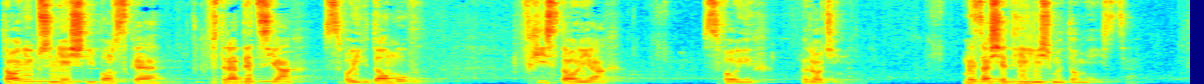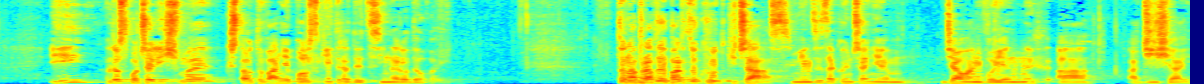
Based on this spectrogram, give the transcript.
To oni przynieśli Polskę w tradycjach swoich domów, w historiach swoich rodzin. My zasiedliliśmy to miejsce i rozpoczęliśmy kształtowanie polskiej tradycji narodowej. To naprawdę bardzo krótki czas między zakończeniem działań wojennych a, a dzisiaj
